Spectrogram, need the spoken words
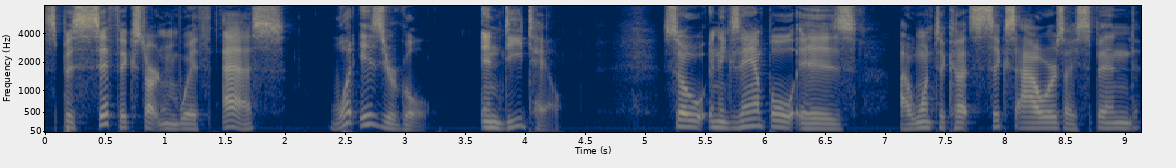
Specific, starting with S, what is your goal in detail? So, an example is I want to cut six hours I spend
